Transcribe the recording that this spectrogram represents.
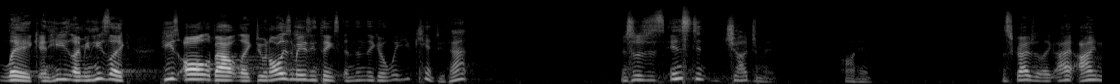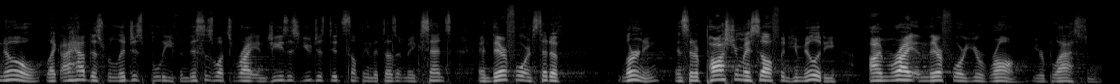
lake. And he's, I mean, he's like, he's all about like doing all these amazing things. And then they go, wait, you can't do that. And so there's this instant judgment on him. The scribes are like, I, I know, like, I have this religious belief, and this is what's right. And Jesus, you just did something that doesn't make sense. And therefore, instead of learning, instead of posturing myself in humility, I'm right, and therefore you're wrong. You're blaspheming.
